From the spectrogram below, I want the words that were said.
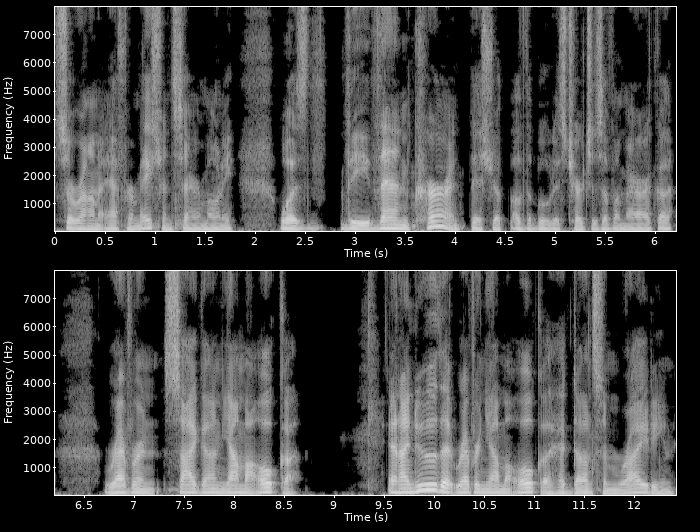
Sarana affirmation ceremony was the then current bishop of the Buddhist Churches of America, Reverend Seigen Yamaoka, and I knew that Reverend Yamaoka had done some writing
